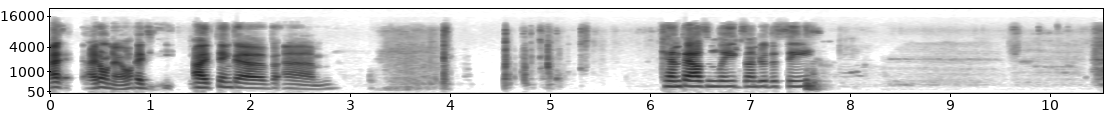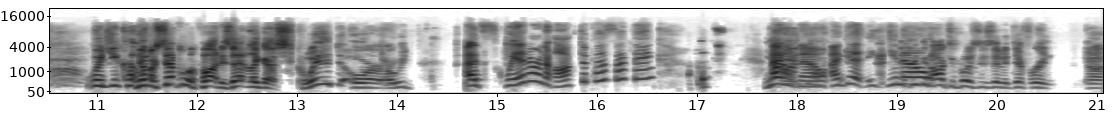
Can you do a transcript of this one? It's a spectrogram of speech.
I I don't know. I I think of um, Ten Thousand Leagues Under the Sea. Would you call No, a cephalopod is that like a squid or are we? a squid or an octopus? I think. No, I don't know. no. I get you know. I think an octopus is in a different. Uh,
